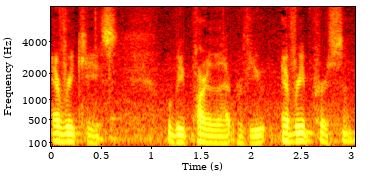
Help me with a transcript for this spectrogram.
every case will be part of that review. Every person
